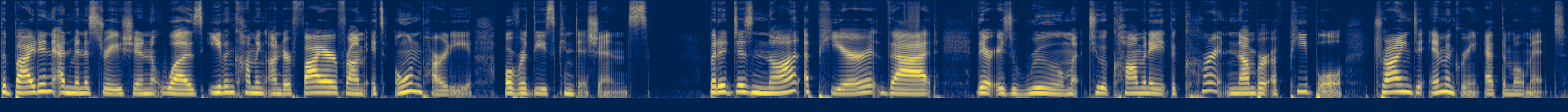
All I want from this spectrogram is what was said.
The Biden administration was even coming under fire from its own party over these conditions but it does not appear that there is room to accommodate the current number of people trying to immigrate at the moment.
